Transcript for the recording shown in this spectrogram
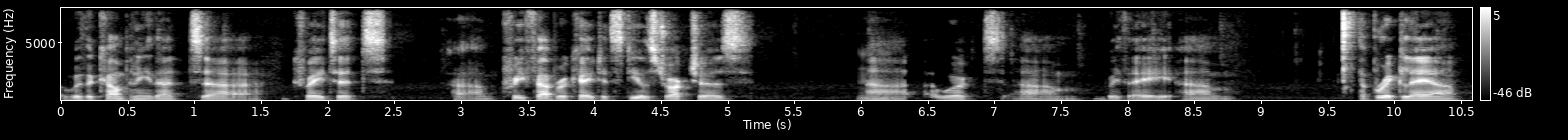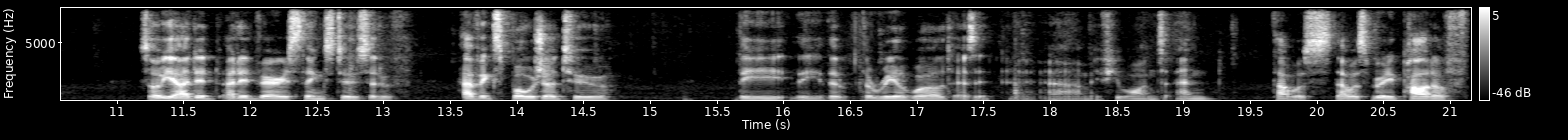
with a company that uh, created um, prefabricated steel structures. Uh, I worked um, with a um, a bricklayer. So yeah, I did I did various things to sort of have exposure to the the the, the real world as it um, if you want and that was that was really part of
